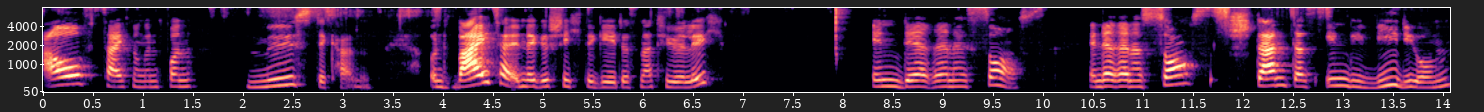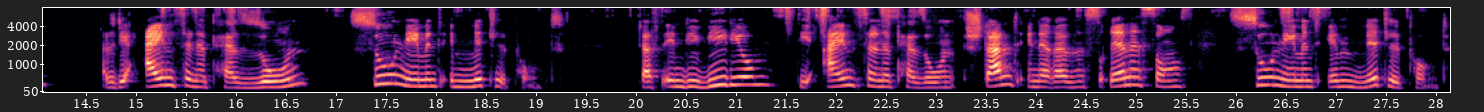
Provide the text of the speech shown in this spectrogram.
Aufzeichnungen von Mystikern. Und weiter in der Geschichte geht es natürlich in der Renaissance. In der Renaissance stand das Individuum, also die einzelne Person, zunehmend im Mittelpunkt. Das Individuum, die einzelne Person, stand in der Renaissance zunehmend im Mittelpunkt.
